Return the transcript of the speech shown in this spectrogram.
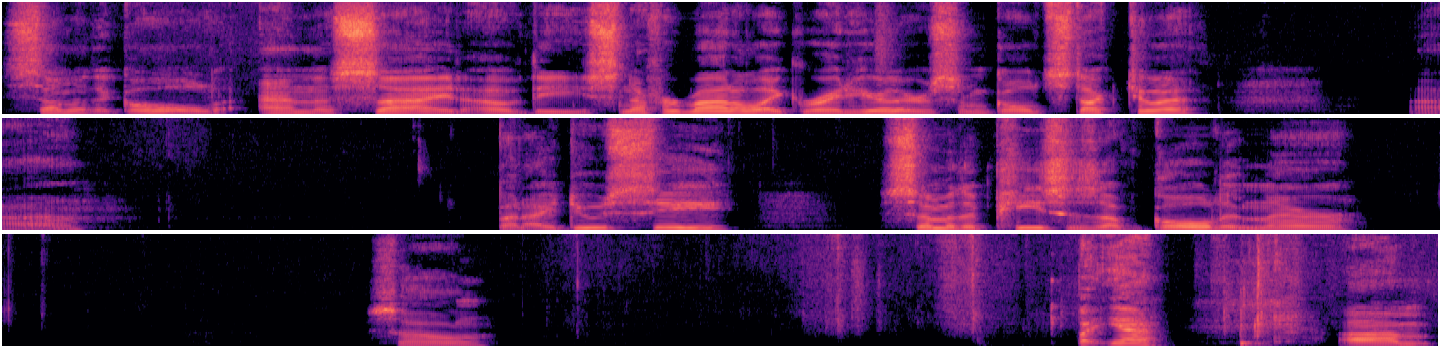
some of the gold on the side of the snuffer bottle. Like right here, there's some gold stuck to it. Uh, but I do see some of the pieces of gold in there. So, but yeah, um,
